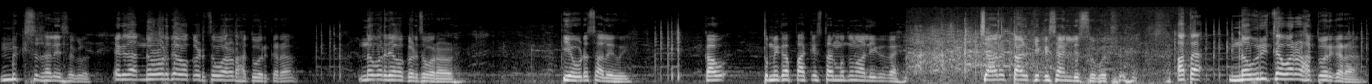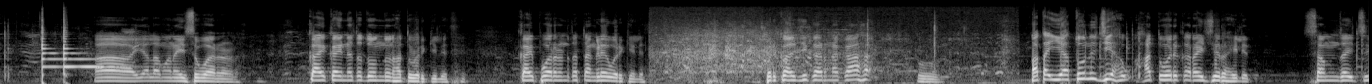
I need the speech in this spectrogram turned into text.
मिक्स झालंय सगळं. एकदा नवरदेवाकडचं वराड हातवर करा. नवरदेवाकडचं वराड. एवढं चालू होय. का हो? तुम्ही का पाकिस्तानमधून आली का काय? चार टाळके कशी आणली सोबत? आता नवरीच्या वराड हातवर करा. हा याला म्हणायचं वराड. काय काय ना तर दोन दोन हातवर केलेत. काय पोरानं तर टांगड्यावर केलेत पण काळजी कर नका. हो. आता यातून जी हातवर हात वर करायचे राहिलेत समजायचं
